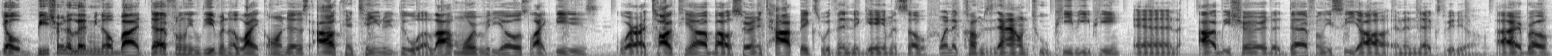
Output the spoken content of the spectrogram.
yo, be sure to let me know by definitely leaving a like on this. I'll continue to do a lot more videos like these where I talk to y'all about certain topics within the game itself when it comes down to PvP. And I'll be sure to definitely see y'all in the next video. Alright, bro.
